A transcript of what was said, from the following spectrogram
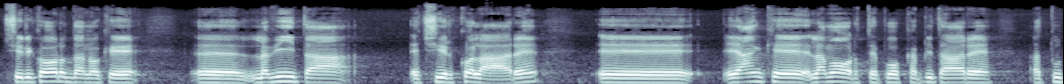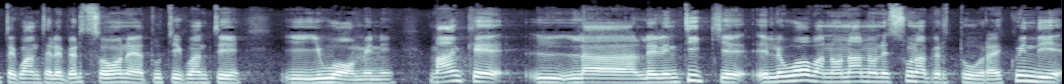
ci ricordano che eh, la vita è circolare e, e anche la morte può capitare a tutte quante le persone, a tutti quanti gli uomini, ma anche la- le lenticchie e le uova non hanno nessuna apertura e quindi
